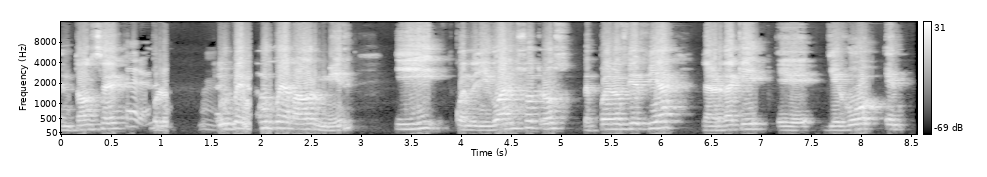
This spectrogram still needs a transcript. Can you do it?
entonces Claro. por lo. Lupe muy buena para dormir y cuando llegó a nosotros, después de los 10 días, la verdad que eh, llegó en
